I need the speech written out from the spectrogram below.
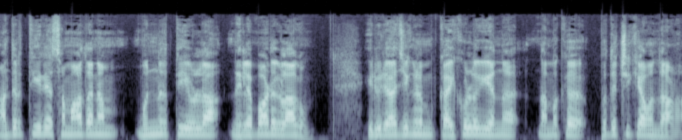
അതിർത്തിയിലെ സമാധാനം മുൻനിർത്തിയുള്ള നിലപാടുകളാകും ഇരു രാജ്യങ്ങളും കൈക്കൊള്ളുകയെന്ന് നമുക്ക് പ്രതീക്ഷിക്കാവുന്നതാണ്.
